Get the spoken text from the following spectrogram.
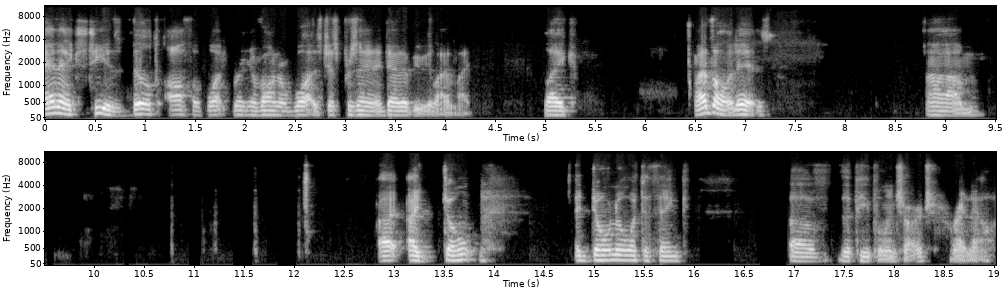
NXT is built off of what Ring of Honor was, just presented in WWE Limelight. Like, that's all it is. Um, I I don't I don't know what to think of the people in charge right now.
